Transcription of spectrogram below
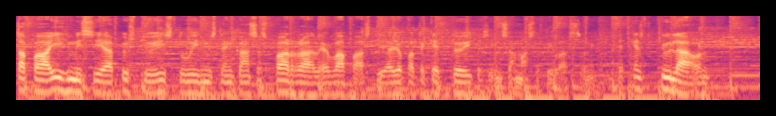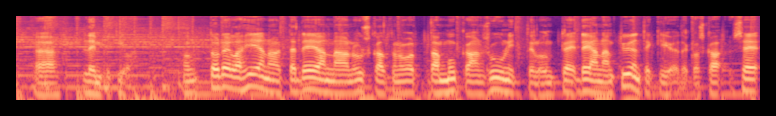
tapaa ihmisiä, pystyy istumaan ihmisten kanssa sparrailemaan vapaasti ja jopa tekee töitä siinä samassa tilassa. Niin ehkä kylä on lempitila. On todella hienoa, että DNA on uskaltanut ottaa mukaan suunnitteluun DNAn työntekijöitä, koska se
